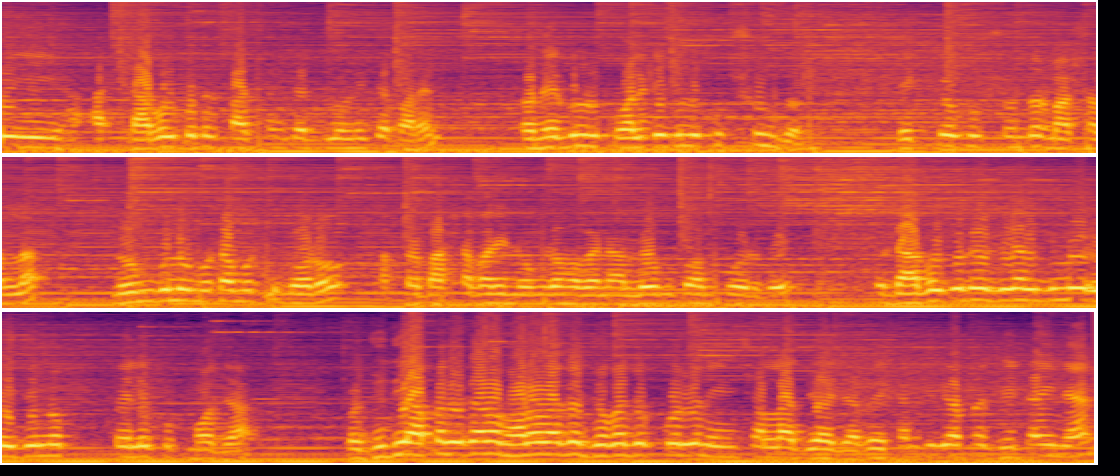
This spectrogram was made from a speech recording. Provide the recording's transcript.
এই ডাবল কোটের পার্সেন্টেজগুলো নিতে পারেন। কারণ এগুলোর কোয়ালিটি গুলো খুব সুন্দর। দেখতেও খুব সুন্দর মাসাল্লাহ লোমগুলো মোটামুটি বড়, আপনার বাসা বাড়ি নোংরা হবে না, লোম কম পড়বে। তো ডাবল কোটের বিড়ালগুলো এই জন্য পেলে খুব মজা। তো যদি আপনাদের কারও ভালো লাগে, যোগাযোগ করবেন, ইনশাল্লাহ দেওয়া যাবে। এখান থেকে আপনি যেটাই নেন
